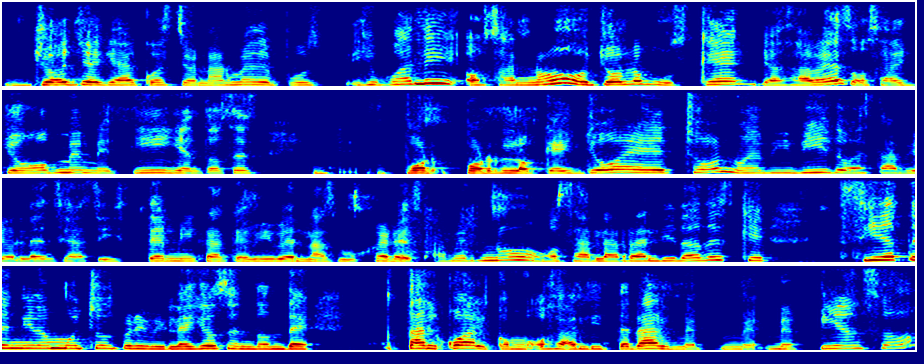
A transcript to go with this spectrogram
yo llegué a cuestionarme de, pues, igual y, o sea, no, yo lo busqué, ya sabes, o sea, yo me metí y entonces, por, por lo que yo he hecho, no he vivido esta violencia sistémica que viven las mujeres. A ver, no, o sea, la realidad es que sí he tenido muchos privilegios en donde, tal cual, como, o sea, literal, me, me, me pienso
